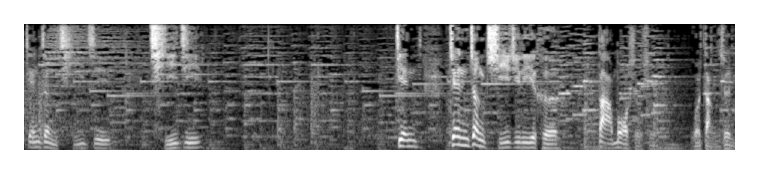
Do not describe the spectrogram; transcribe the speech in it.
见证奇迹，奇迹，见见证奇迹的一刻，大魔术，我等着你。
